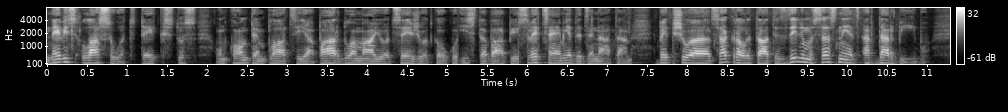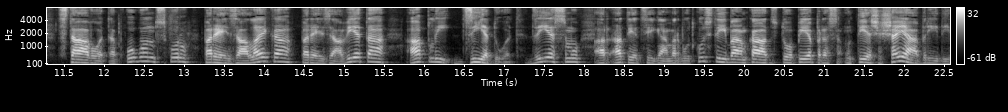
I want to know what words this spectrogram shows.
nevis lasot tekstus un kontemplācijā, pārdomājot, sēžot kaut kur istabā pie svecēm iededzinātām, bet šo sakralitātes dziļumu sasniedz ar darbību. Stāvot ap ugunskura, pareizā laikā, pareizā vietā, aplī dziedot dziesmu ar attiecīgām varbūt kustībām, kādas to pieprasa. Un tieši šajā brīdī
